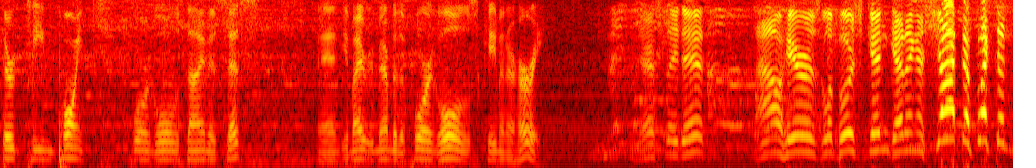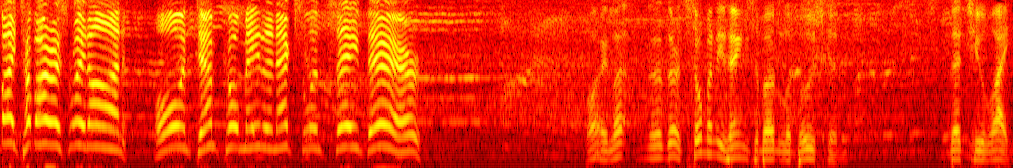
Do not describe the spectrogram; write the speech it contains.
13 points, four goals, nine assists. And you might remember the four goals came in a hurry. Yes, they did. Now here's Lyubushkin getting a shot deflected by Tavares right on. Oh, and Demko made an excellent save there. Boy, there's so many things about Lyubushkin that you like.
